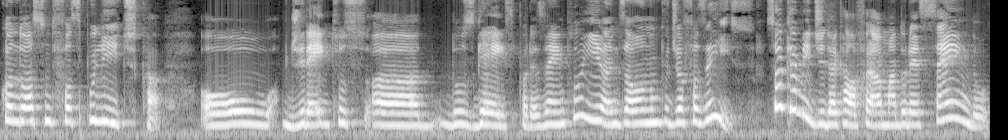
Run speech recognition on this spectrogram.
quando o assunto fosse política ou direitos uh, dos gays, por exemplo, e antes ela não podia fazer isso. Só que à medida que ela foi amadurecendo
